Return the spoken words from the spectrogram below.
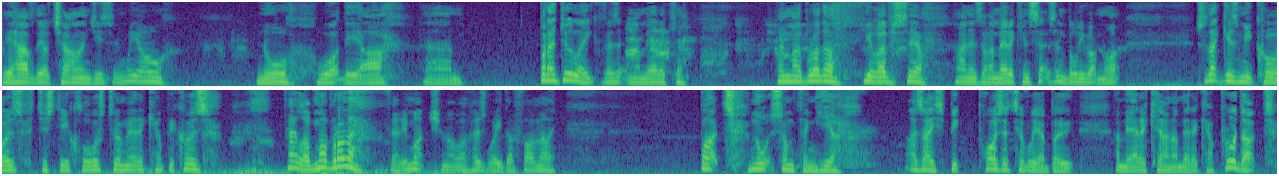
they have their challenges, and we all know what they are. Um, but I do like visiting America. And my brother, he lives there and is an American citizen, believe it or not. So that gives me cause to stay close to America because I love my brother very much and I love his wider family. But note something here. As I speak positively about America and America product,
